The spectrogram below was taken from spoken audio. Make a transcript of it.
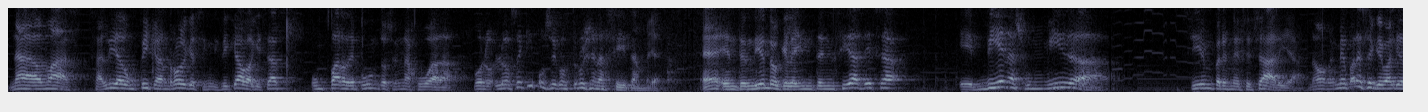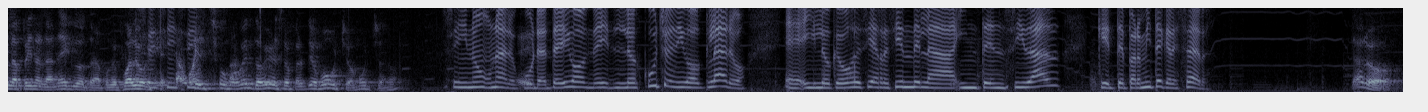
Nada más. Salida de un pick and roll que significaba quizás un par de puntos en una jugada. Bueno, los equipos se construyen así también. ¿eh? Entendiendo que la intensidad de esa eh, bien asumida siempre es necesaria. ¿no? Me parece que valía la pena la anécdota, porque fue algo que en su momento a mí me sorprendió mucho, mucho, ¿no? Sí, no, una locura. Te digo, lo escucho y digo, claro, eh, y lo que vos decías recién de la intensidad que te permite crecer. Claro.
